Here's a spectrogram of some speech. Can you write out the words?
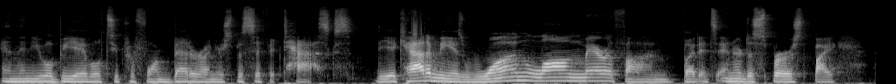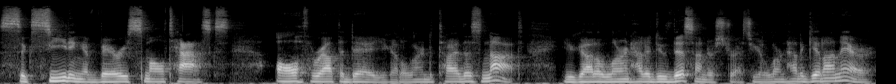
and then you will be able to perform better on your specific tasks. The academy is one long marathon, but it's interdispersed by succeeding at very small tasks all throughout the day. You got to learn to tie this knot. You got to learn how to do this under stress. You got to learn how to get on air,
